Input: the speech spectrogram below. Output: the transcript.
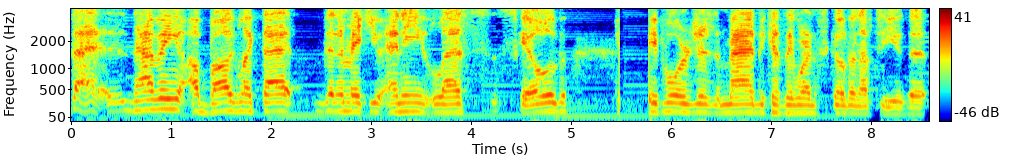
that, having a bug like that didn't make you any less skilled. People were just mad because they weren't skilled enough to use it.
